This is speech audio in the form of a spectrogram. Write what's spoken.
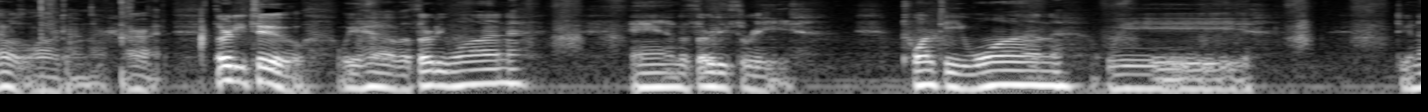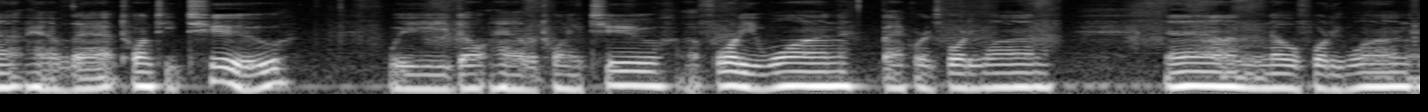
that was a long time there. All right. 32. We have a 31 and a 33. 21. We do not have that. 22. We don't have a 22, a 41, backwards 41, and no 41,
